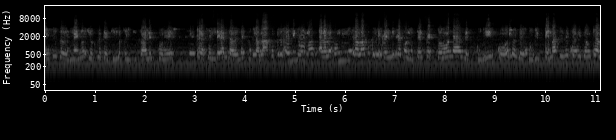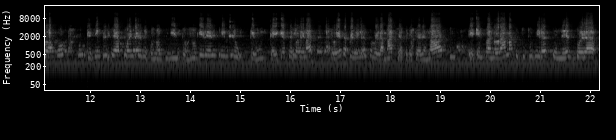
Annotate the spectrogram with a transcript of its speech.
eso es lo de menos. Yo creo que aquí lo principal es poder trascender a través de tu trabajo, pero también además, a lo mejor un trabajo que te permita conocer personas, descubrir cosas, descubrir temas, es decir, que un trabajo que siempre sea fuente de conocimiento. No quiere decir que, que hay que hacerlo además que vayas aprendiendo sobre la marcha, pero que además eh, el panorama que tú pudieras tener fuera,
